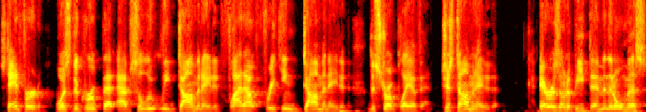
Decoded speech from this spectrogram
Stanford was the group that absolutely dominated, flat out freaking dominated the stroke play event. Just dominated it. Arizona beat them, and then Ole Miss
